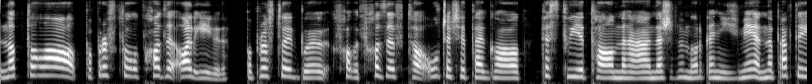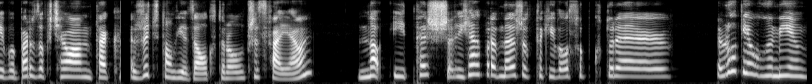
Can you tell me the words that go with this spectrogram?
no to po prostu wchodzę all in. Po prostu jakby wchodzę w to, uczę się tego, testuję to na, na żywym organizmie. Naprawdę jakby bardzo chciałam tak żyć tą wiedzą, którą przyswajam. No i też ja akurat należę do takich osób, które lubią, umieją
